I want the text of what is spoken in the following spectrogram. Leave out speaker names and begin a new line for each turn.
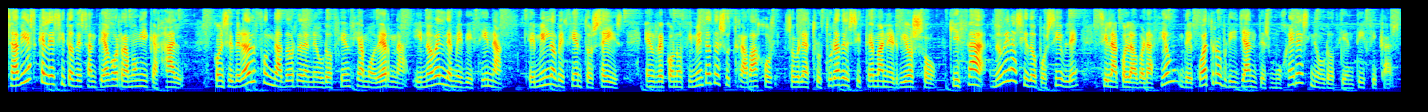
¿Sabías que el éxito de Santiago Ramón y Cajal, considerado el fundador de la neurociencia moderna y Nobel de Medicina en 1906 en reconocimiento de sus trabajos sobre la estructura del sistema nervioso, quizá no hubiera sido posible sin la colaboración de cuatro brillantes mujeres neurocientíficas,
